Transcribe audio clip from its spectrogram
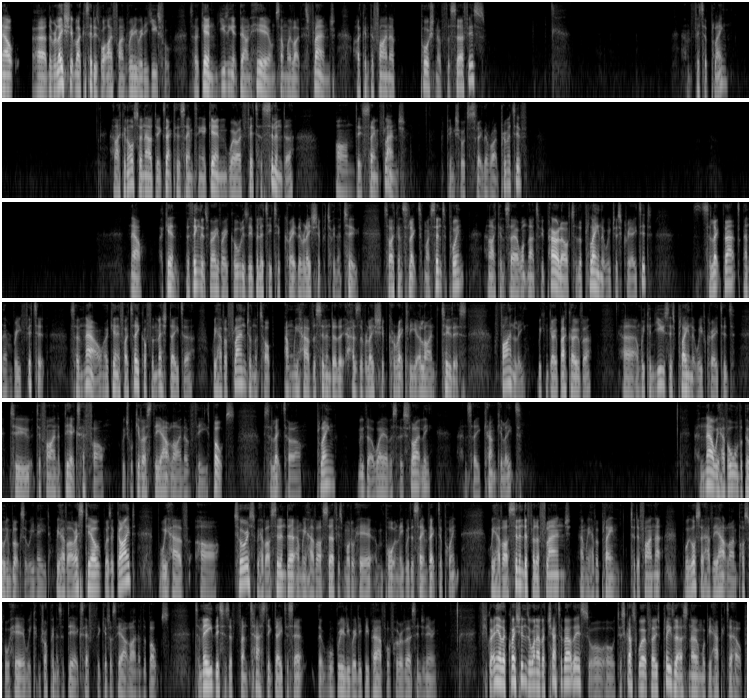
Now uh, the relationship, like I said, is what I find really, really useful. So again, using it down here on somewhere like this flange, I can define a portion of the surface and fit a plane. And I can also now do exactly the same thing again where I fit a cylinder on this same flange, being sure to select the right primitive. Now, again, the thing that's very, very cool is the ability to create the relationship between the two. So I can select my center point and I can say I want that to be parallel to the plane that we've just created select that and then refit it. So now, again, if I take off the mesh data, we have a flange on the top and we have the cylinder that has the relationship correctly aligned to this. Finally, we can go back over uh, and we can use this plane that we've created to define a DXF file, which will give us the outline of these bolts. Select our plane, move that away ever so slightly and say calculate And now we have all the building blocks that we need. We have our STL as a guide, we have our torus, we have our cylinder, and we have our surface model here, importantly with the same vector point. We have our cylinder for the flange, and we have a plane to define that. But we also have the outline possible here. We can drop in as a DXF that gives us the outline of the bolts. To me, this is a fantastic data set that will really, really be powerful for reverse engineering. If you've got any other questions or want to have a chat about this or, or discuss workflows, please let us know and we'll be happy to help.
